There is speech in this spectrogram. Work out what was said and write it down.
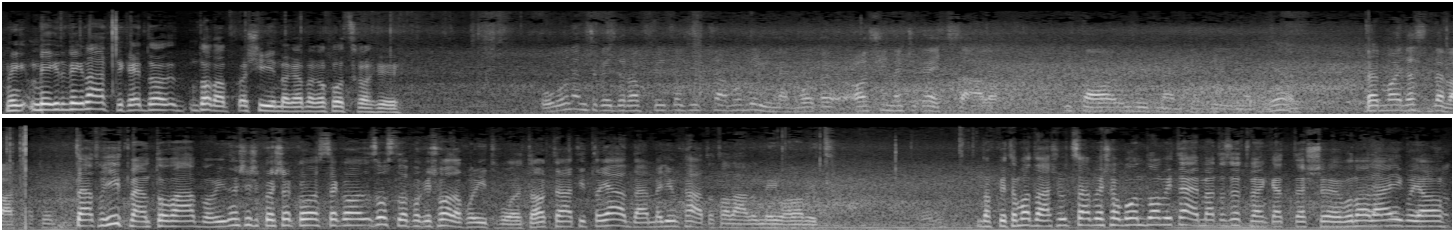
még, még, még látszik egy da- darabka sín, meg, meg a kockahő. Ó, nem csak egy darab főt az utcában, végig meg volt. A, a sínnek csak egy szála. Itt a út mentén végig meg. Igen? Tehát majd azt bevághatod. Tehát, hogy itt ment tovább a villamos, és akkor, és akkor az oszlopok is valahol itt voltak, tehát itt a járdán megyünk, hátra találunk még valamit. Akkor itt a Madás utcában is a gondolom, itt elment az 52-es vonaláig, vagy a,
